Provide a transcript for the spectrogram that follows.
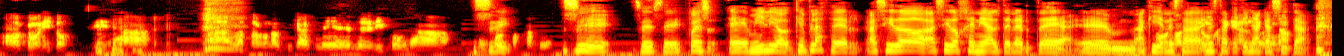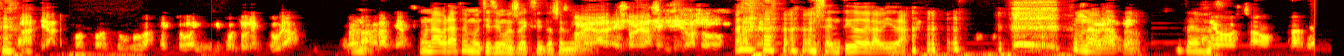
Oh, qué bonito. a, las argonáuticas le, dedico una... Sí, sí, sí, sí. Pues Emilio, qué placer. Ha sido, ha sido genial tenerte eh, aquí en esta, en esta pequeña casita. Gracias por, por tu afecto y por tu lectura gracias. Un abrazo y muchísimos éxitos. Esto le, da, esto le da sentido a todo. El sentido de la vida. un abrazo. Adiós, chao. Gracias.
